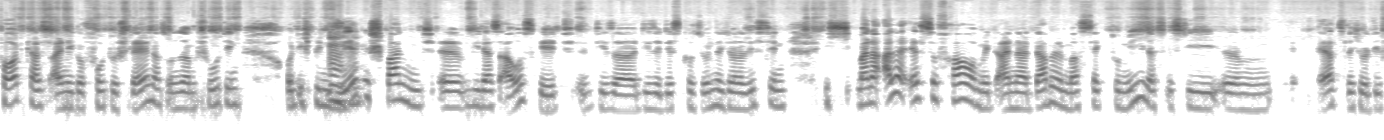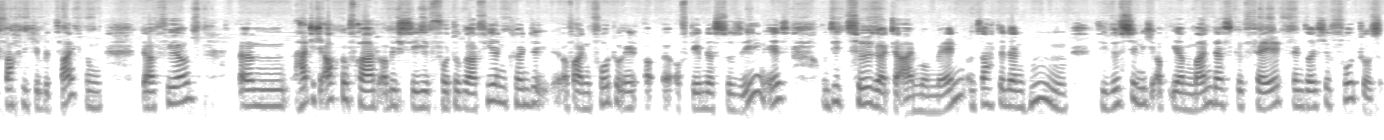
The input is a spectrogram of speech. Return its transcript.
Podcast einige Fotos stellen aus unserem Shooting. Und ich bin sehr Mhm. gespannt, äh, wie das ausgeht, äh, dieser, diese Diskussion der Journalistin. Ich, meine allererste Frau mit einer Double Mastektomie, das ist die ähm, ärztliche oder die fachliche Bezeichnung dafür, ähm, hatte ich auch gefragt, ob ich sie fotografieren könnte auf einem Foto, äh, auf dem das zu sehen ist. Und sie zögerte einen Moment und sagte dann, hm, sie wüsste nicht, ob ihrem Mann das gefällt, wenn solche Fotos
